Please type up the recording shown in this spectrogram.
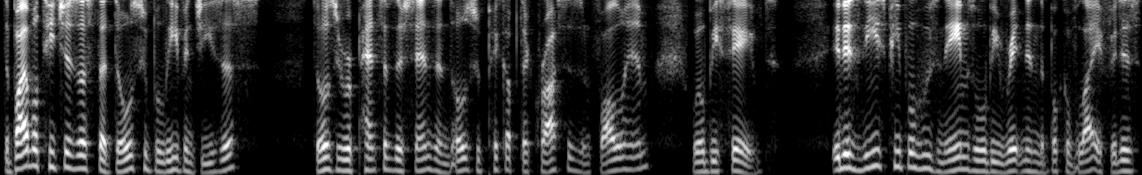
The Bible teaches us that those who believe in Jesus, those who repent of their sins, and those who pick up their crosses and follow him will be saved. It is these people whose names will be written in the book of life. It is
